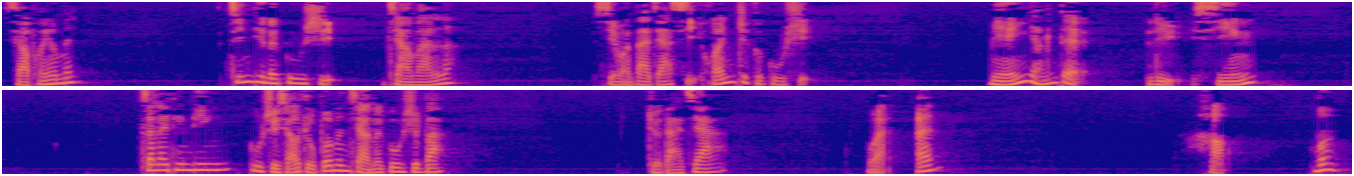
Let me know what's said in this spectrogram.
小朋友们，今天的故事讲完了。希望大家喜欢这个故事。绵羊的旅行。再来听听故事小主播们讲的故事吧。祝大家晚安，好梦。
